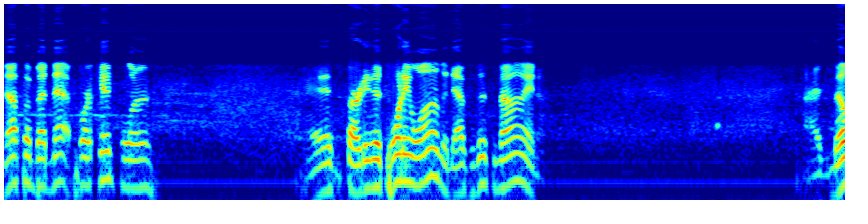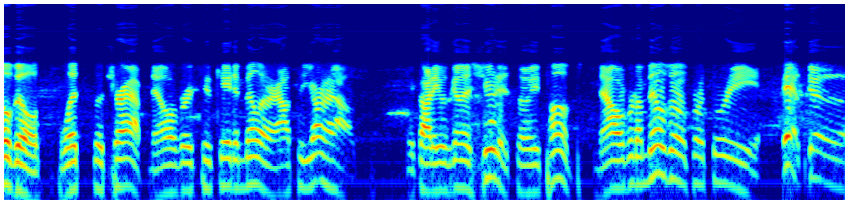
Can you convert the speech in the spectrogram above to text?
Nothing but net for Kinsler. And it's 30 to 21. The deficit's nine. As Millville splits the trap. Now over to Caden Miller out to Yarhouse. He thought he was going to shoot it, so he pumps. Now over to Millville for three. It's good.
